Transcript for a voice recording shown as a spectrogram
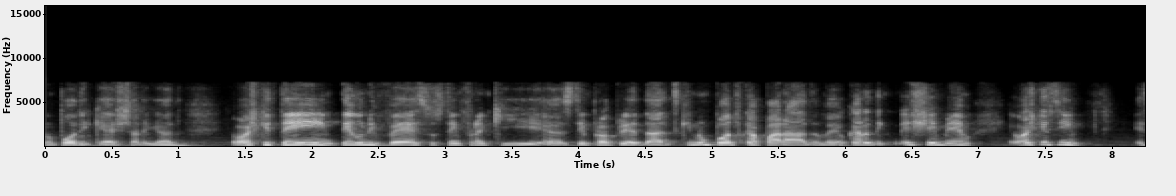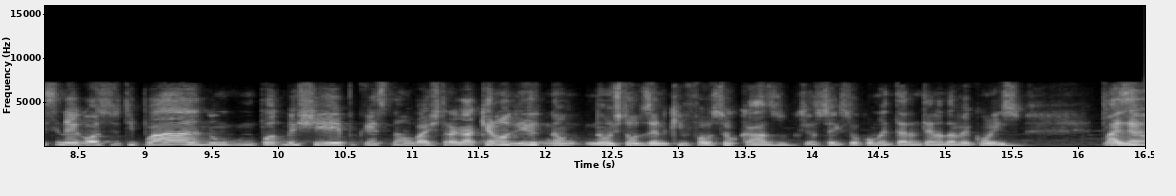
no podcast, tá ligado? Eu acho que tem, tem universos, tem franquias, tem propriedades que não pode ficar parado, velho. O cara tem que mexer mesmo. Eu acho que assim, esse negócio de tipo, ah, não, não pode mexer porque senão vai estragar. Que eu não, não, não estou dizendo que foi o seu caso, porque eu sei que seu comentário não tem nada a ver com isso. Mas é,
